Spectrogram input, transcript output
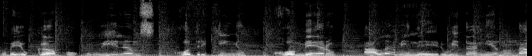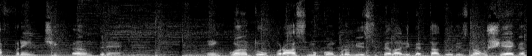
No meio-campo, Williams, Rodriguinho, Romero, Alain Mineiro e Danilo na frente, André. Enquanto o próximo compromisso pela Libertadores não chega,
